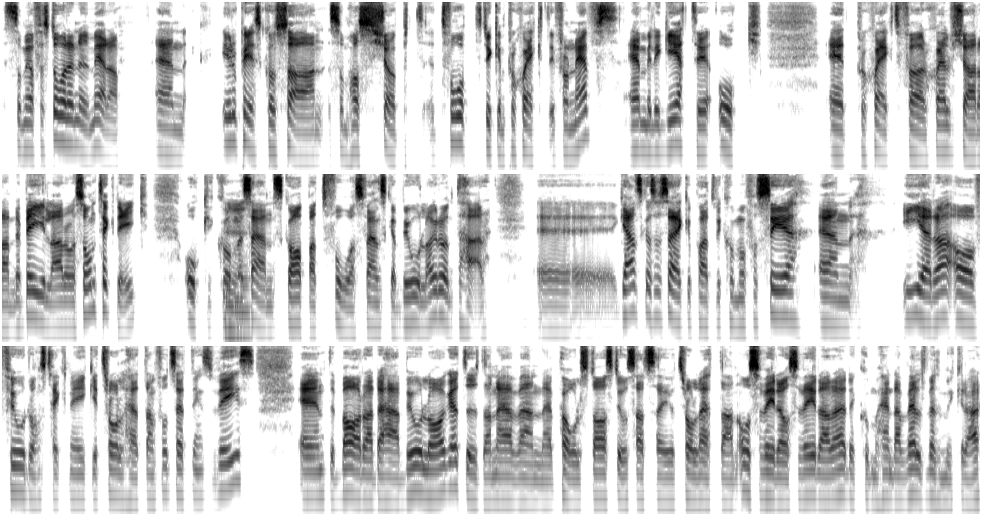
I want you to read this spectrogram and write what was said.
som jag förstår det numera en europeisk koncern som har köpt två stycken projekt från NEFS. Emily GT och ett projekt för självkörande bilar och sån teknik. Och kommer mm. sen skapa två svenska bolag runt det här. Eh, ganska så säker på att vi kommer få se en era av fordonsteknik i Trollhättan fortsättningsvis. Eh, inte bara det här bolaget utan även Polestar storsatsar i Trollhättan och så vidare. och så vidare. Det kommer hända väldigt, väldigt mycket där.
